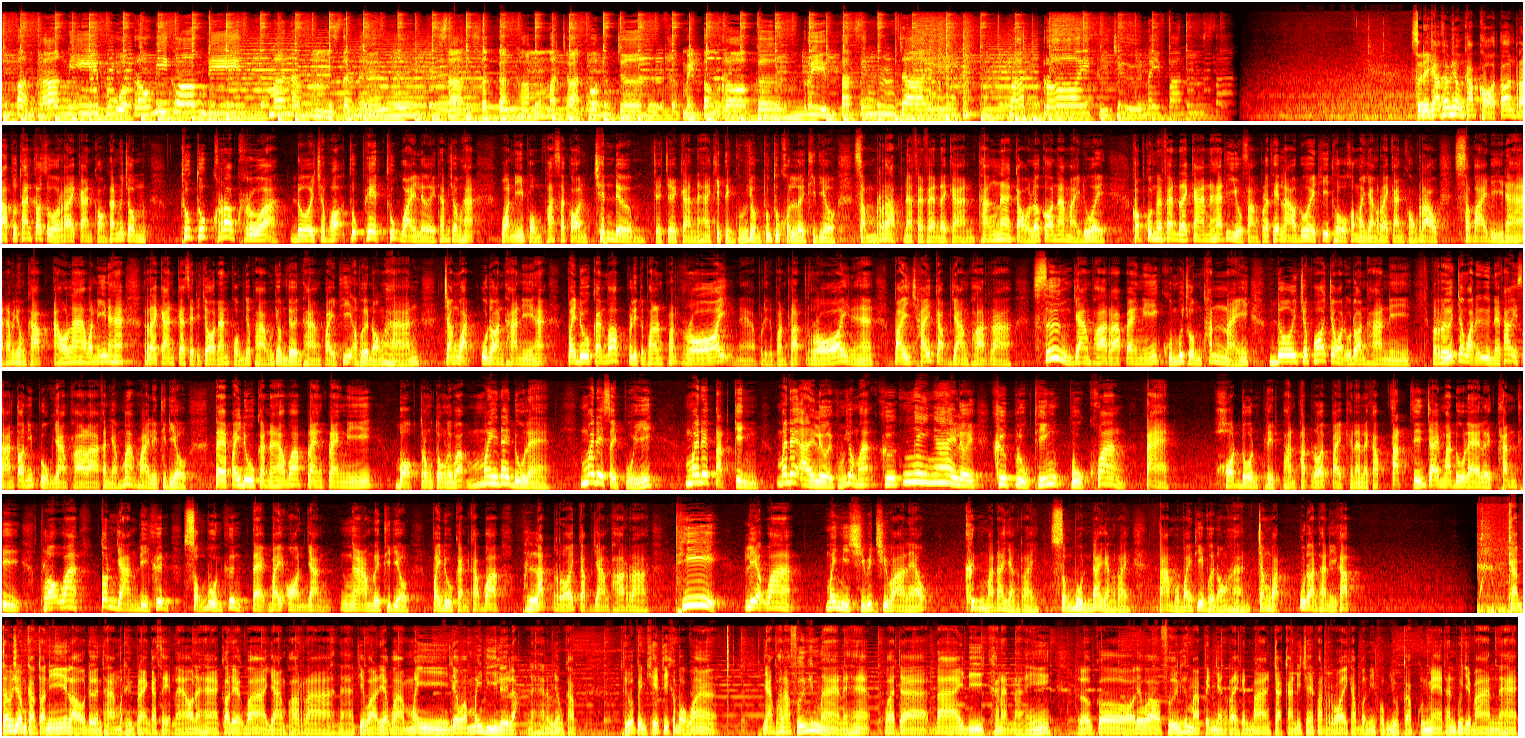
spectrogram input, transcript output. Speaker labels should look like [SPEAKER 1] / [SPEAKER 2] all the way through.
[SPEAKER 1] ดฟังทางนี้พวกเรามีของดี มานำเสนอ สารสกัดธรรมชาติค้นเจอ ไม่ต้องรอเกอรีบตัดสินใจ พลัดร้อยคือชื่อในฝัน
[SPEAKER 2] สวัสดีครับท่านผู้ชมครับ ขอต้อนรับทุกท่านเข้าสู่รายการของท่านผู้ชม ทุกๆ ครอบครัว โดยเฉพาะทุกเพศทุกวัยเลยท่านผู้ชมฮะวันนี้ผมพัสกรเช่นเดิมจะเจอกันนะฮะคิดถึงคุณผู้ชมทุก ๆ คนเลยทีเดียวสำหรับนะแฟนๆรายการทั้งหน้าเก่าแล้วก็หน้าใหม่ด้วย ขอบคุณแฟนๆรายการนะฮะที่อยู่ฝั่งประเทศลาวด้วยที่โทรเข้ามายังรายการของเราสบายดีนะฮะท่านผู้ชมครับเอาล่ะวันนี้นะฮะรายการเกษตรจอนั้น ผมจะพาคุณผู้ชมเดินทางไปที่อำเภอหนองหานจังหวัดอุดรธานีฮะไปดูกันว่าผลิตภัณฑ์พลัดร้อยนะฮะผลิตภัณฑ์พลัดร้อยนะฮะไปใช้กับยางพาราซึ่งึ่งยางพาราแปลงนี้คุณผู้ชมท่านไหน โดยเฉพาะจังหวัดอุดรธานี หรือจังหวัดอื่นๆในภาคอีสานตอนนี้ปลูกยางพารากันอย่างมากมายเลยทีเดียว แต่ไปดูกันนะฮะว่าแปลงแปลงนี้บอกตรงๆเลยว่าไม่ได้ดูแล ไม่ได้ใส่ปุ๋ย ไม่ได้ตัดกิ่ง ไม่ได้อะไรเลยคุณผู้ชมฮะคือง่าย ๆเลย คือปลูกทิ้งปลูกขว้าง แต่ พอโดนผลิตภัณฑ์พัดร้อยไปแค่นั้นแหละครับ ตัดสินใจมาดูแลเลยทันที เพราะว่าต้นยางดีขึ้นสมบูรณ์ขึ้น แตกใบอ่อนอย่างงามเลยทีเดียว ไปดูกันครับว่าพลัดร้อยกับยางพารา ที่เรียกว่าไม่มีชีวิตชีวาแล้วขึ้นมาได้อย่างไร สมบูรณ์ได้อย่างไร ตามผมไปที่อำเภอหนองหานจังหวัดอุดรธานีครับ ครับท่านผู้ชมครับตอนนี้เราเดินทางมาถึงแปลงเกษตรแล้วนะฮะก็เรียกว่ายางพารานะฮะที่ว่าเรียกว่าไม่เรียกว่าไม่ดีเลยล่ะนะฮะท่านผู้ชมครับ ถือว่าเป็นเคสที่เขาบอกว่า ยางพาราฟื้นขึ้นมานะฮะว่าจะได้ดีขนาดไหน แล้วก็เรียกว่าฟื้นขึ้นมาเป็นอย่างไรกันบ้าง จากการที่ใช้พัดร้อยครับวันนี้ผมอยู่กับคุณแม่ท่านผู้ใหญ่บ้านนะฮะ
